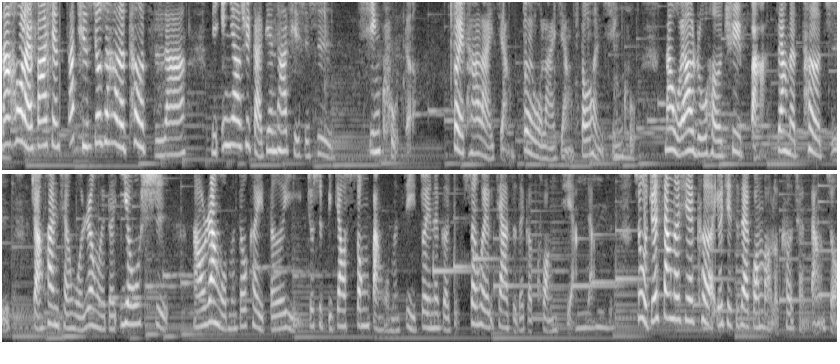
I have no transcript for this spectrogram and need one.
那那后来发现，他其实就是他的特质啊！你硬要去改变他，其实是辛苦的。对他来讲，对我来讲都很辛苦。嗯、那我要如何去把这样的特质转换成我认为的优势？然后让我们都可以得以，就是比较松绑我们自己对那个社会价值的一个框架，这样子。所以我觉得上那些课，尤其是在光宝的课程当中，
